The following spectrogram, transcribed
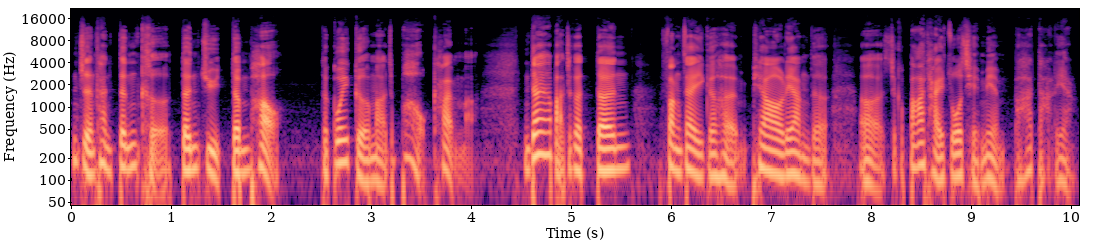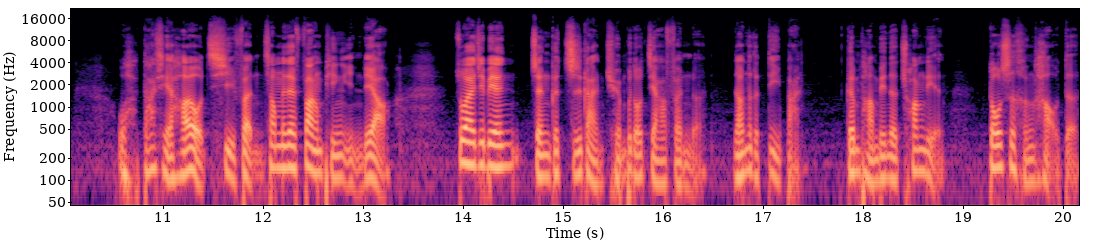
你只能看灯壳、灯具、灯泡的规格嘛，就不好看嘛。你当然要把这个灯放在一个很漂亮的呃这个吧台桌前面，把它打亮，哇，打起来好有气氛。上面再放瓶饮料，坐在这边，整个质感全部都加分了。然后那个地板跟旁边的窗帘都是很好的。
